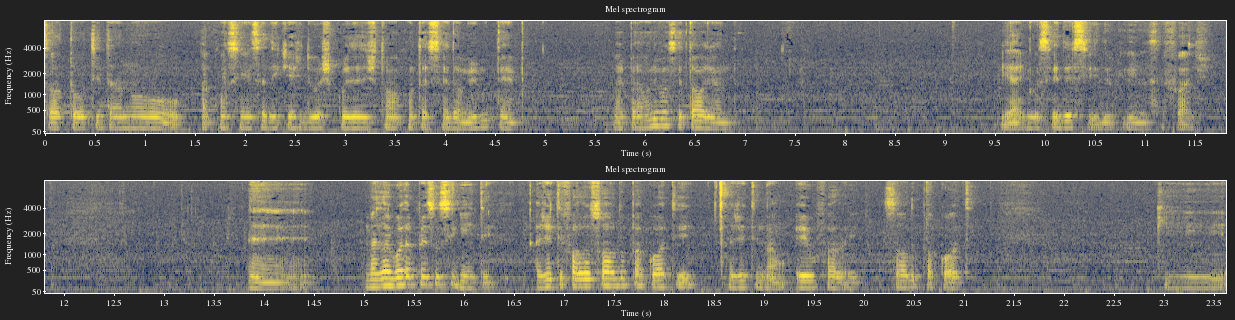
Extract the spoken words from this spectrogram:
Só estou te dando a consciência de que as duas coisas estão acontecendo ao mesmo tempo. Mas para onde você está olhando? E aí você decide o que você faz. É... Mas agora pensa o seguinte: a gente falou só do pacote a gente não, eu falei só do pacote. Que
